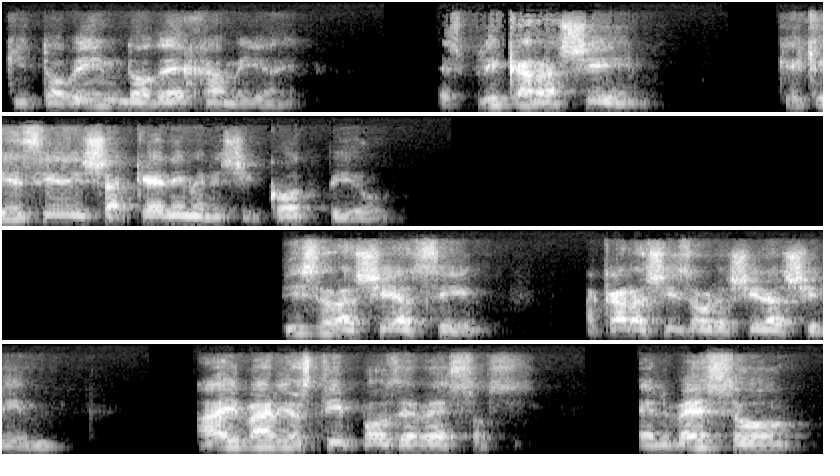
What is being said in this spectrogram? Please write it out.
Kitobim deja miyai. Explica Rashi, ¿qué quiere decir Ishakeni Menishikot Piu? Dice Rashi así, acá Rashi sobre Shira Shirim. Hay varios tipos de besos. El beso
